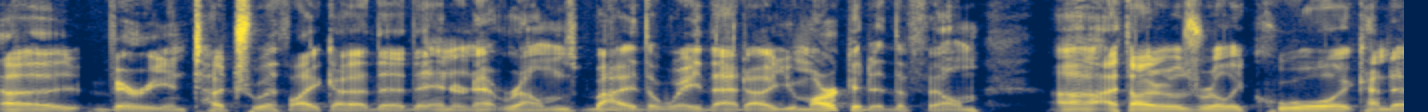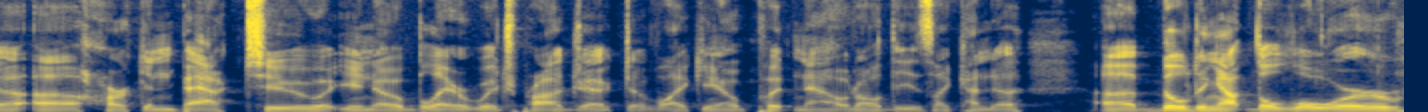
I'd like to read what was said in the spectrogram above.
uh very in touch with like uh, the the internet realms by the way that uh, you marketed the film. Uh, I thought it was really cool. It kind of uh, harkened back to you know Blair Witch Project of like you know putting out all these like kind of uh, building out the lore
